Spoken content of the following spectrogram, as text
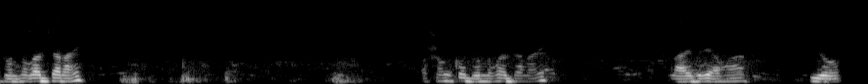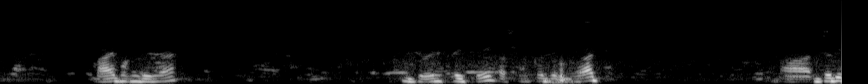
ধন্যবাদ জানাই। অসংখ্য ধন্যবাদ জানাই। লাইভে আমার প্রিয় ভাই বন্ধুরা, জয়েন হয়েছে, অসংখ্য ধন্যবাদ। যদি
